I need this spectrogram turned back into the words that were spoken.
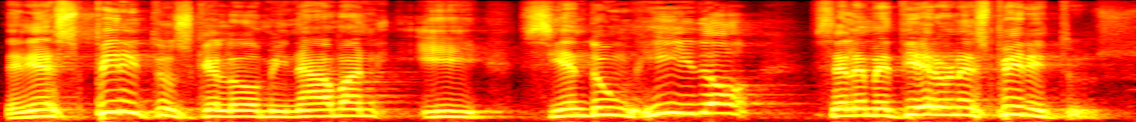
Tenía espíritus que lo dominaban y siendo ungido se le metieron espíritus.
